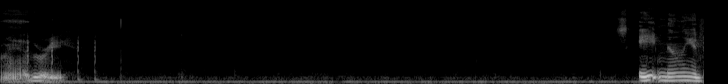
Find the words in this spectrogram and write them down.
I agree. Eight million.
